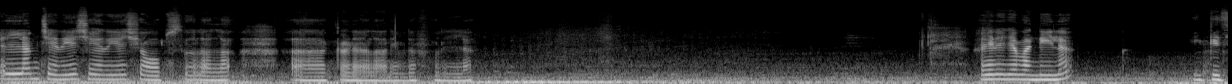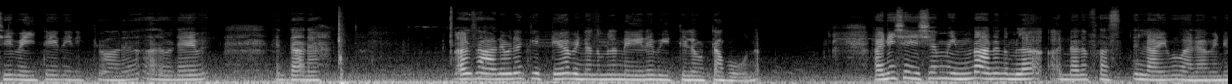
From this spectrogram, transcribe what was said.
എല്ലാം ചെറിയ ചെറിയ ഷോപ്സുകളുള്ള കടകളാണ് ഇവിടെ ഫുള്ള് അങ്ങനെ ഞാൻ വണ്ടിയിൽ ഇക്കച്ചി വെയിറ്റ് ചെയ്തിരിക്കുവാണ്. അതുകൊണ്ട് എന്താണ് ആ സാധനം ഇവിടെ കിട്ടിയാൽ പിന്നെ നമ്മൾ നേരെ വീട്ടിലോട്ടാണ് പോകുന്നത് അതിനുശേഷം ഇന്നാണ് നമ്മൾ എന്താണ് ഫസ്റ്റ് ലൈവ് വരാൻ വേണ്ടി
